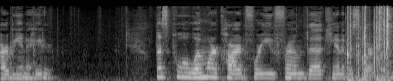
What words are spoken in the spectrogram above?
are being a hater. Let's pull one more card for you from the cannabis oracle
